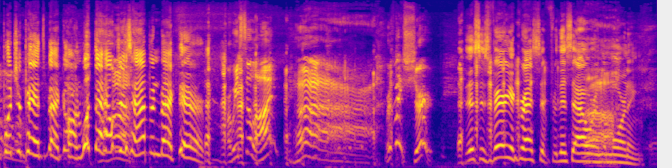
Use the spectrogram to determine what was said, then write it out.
Put your pants back on. What the hell just happened back there? Are we still on? Ah. Where's my shirt? This is very aggressive for this hour in the ah. morning.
